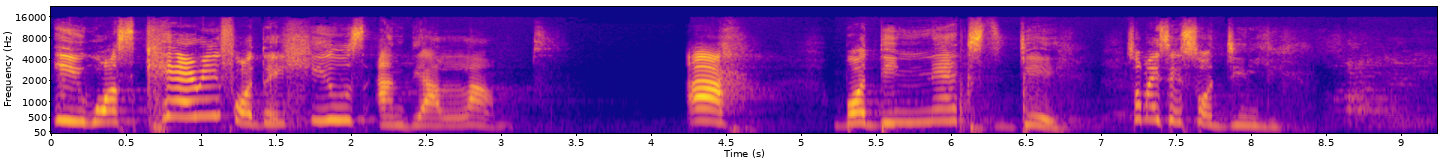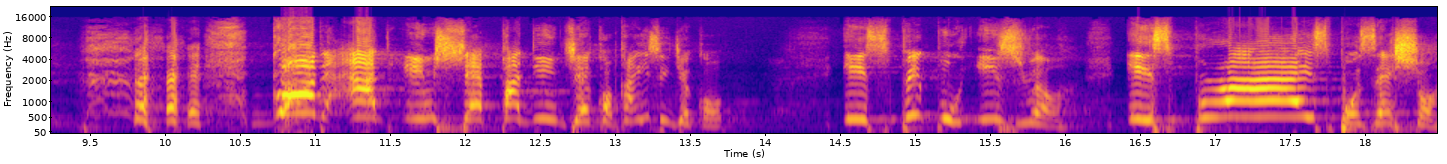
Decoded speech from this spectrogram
he was caring for the hills and their lamps. Ah, but the next day, somebody say, suddenly. God had him shepherding Jacob. Can you see Jacob? His people, Israel, his prized possession.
